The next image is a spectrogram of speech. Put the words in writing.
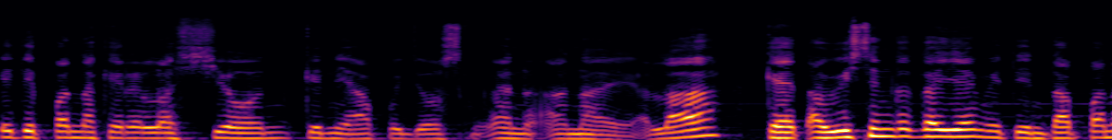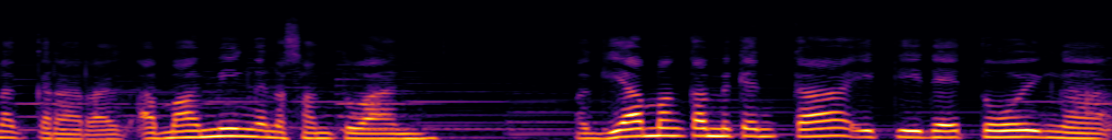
iti panakirelasyon kini Apo Diyos nga anay. Ala, ket awising gagayem iti pa nagkararag, amami nga nasantuan, agyamang kami ken ka iti detoy nga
